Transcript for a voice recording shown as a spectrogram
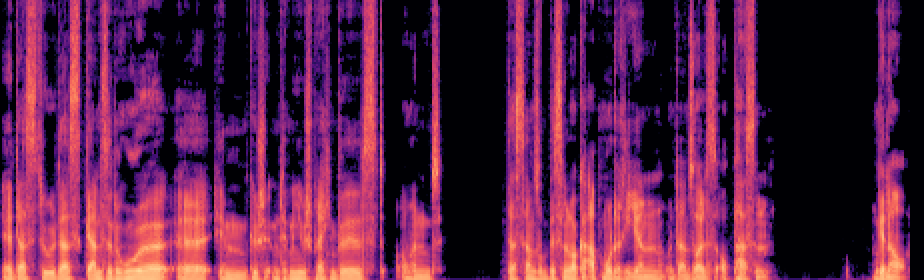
äh, dass du das Ganze in Ruhe äh, im, im Termin besprechen willst und das dann so ein bisschen locker abmoderieren und dann sollte es auch passen. Genau.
